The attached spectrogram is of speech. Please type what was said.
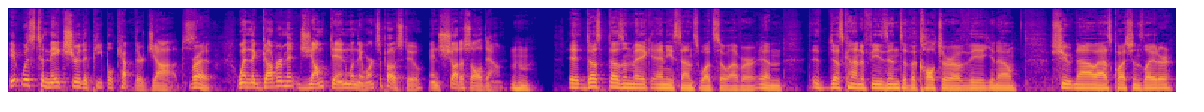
It was to make sure that people kept their jobs. Right. When the government jumped in when they weren't supposed to and shut us all down. Mm-hmm. It just doesn't make any sense whatsoever. And it just kind of feeds into the culture of the, you know, shoot now, ask questions later.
